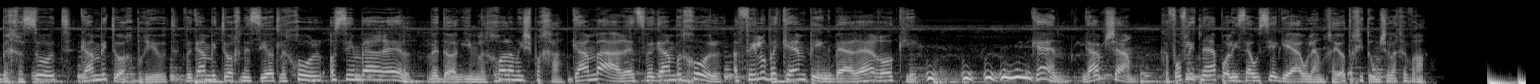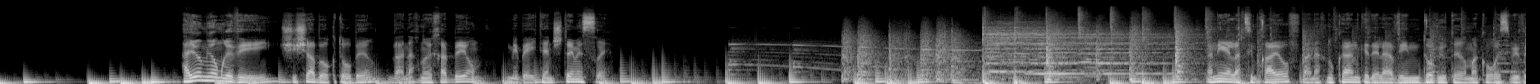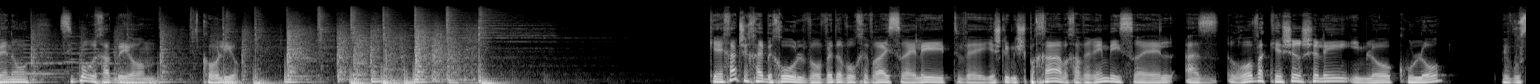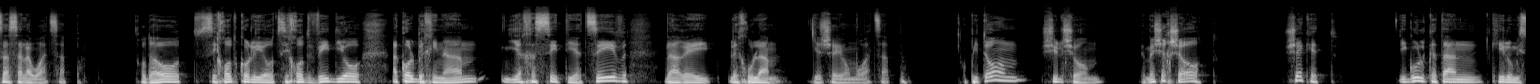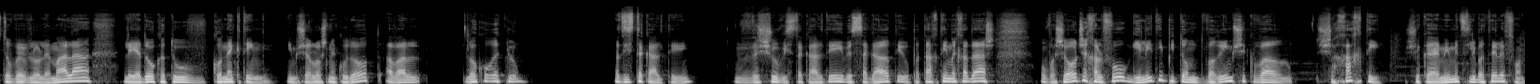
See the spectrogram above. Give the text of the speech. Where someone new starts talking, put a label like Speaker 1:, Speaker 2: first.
Speaker 1: בחסות, גם ביטוח בריאות וגם ביטוח נסיעות לחו"ל עושים בהראל, ודואגים לכל המשפחה, גם בארץ וגם בחו"ל, אפילו בקמפינג בערי הרוקי. כן, גם שם, כפוף לתנאי הפוליסה וסייגיה ולהנחיות החיתום של החברה.
Speaker 2: היום יום רביעי, שישה באוקטובר, ואנחנו אחד ביום, מבית N12. אני אלעד שמחיוף, ואנחנו כאן כדי להבין טוב יותר מה קורה סביבנו, סיפור אחד ביום, כל יום. כאחד שחי בחו"ל ועובד עבור חברה ישראלית, ויש לי משפחה וחברים בישראל, אז רוב הקשר שלי, אם לא כולו, מבוסס על הוואטסאפ. הודעות, שיחות קוליות, שיחות וידאו, הכל בחינם, יחסית יציב, והרי לכולם יש היום וואטסאפ. ופתאום, שלשום, במשך שעות, שקט. עיגול קטן כאילו מסתובב לו למעלה, לידו כתוב connecting עם שלוש נקודות, אבל לא קורה כלום. אז הסתכלתי, ושוב הסתכלתי, וסגרתי ופתחתי מחדש, ובשעות שחלפו גיליתי פתאום דברים שכבר שכחתי שקיימים אצלי בטלפון.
